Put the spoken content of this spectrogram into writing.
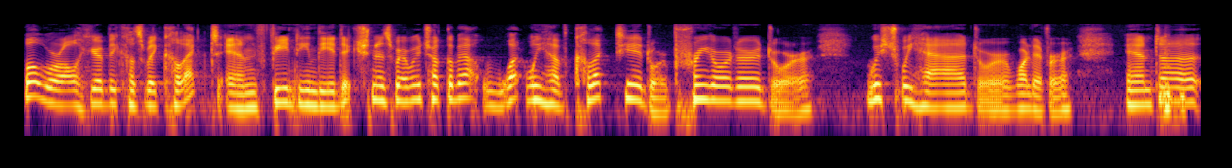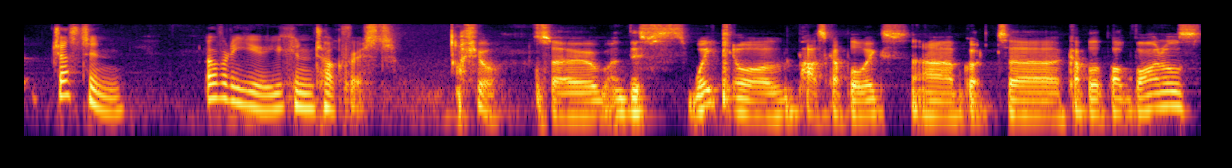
Well, we're all here because we collect, and Feeding the Addiction is where we talk about what we have collected or pre ordered or wished we had or whatever. And uh, Justin, over to you. You can talk first. Sure. So this week or the past couple of weeks, uh, I've got uh, a couple of pop vinyls,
